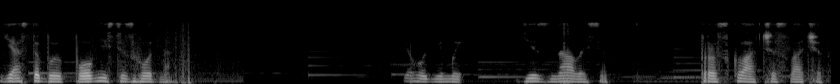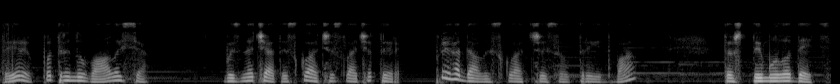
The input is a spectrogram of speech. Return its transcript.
Я з тобою повністю згодна. Сьогодні ми дізналися про склад числа 4, потренувалися визначати склад числа 4, пригадали склад чисел 3 і 2. Тож ти молодець.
